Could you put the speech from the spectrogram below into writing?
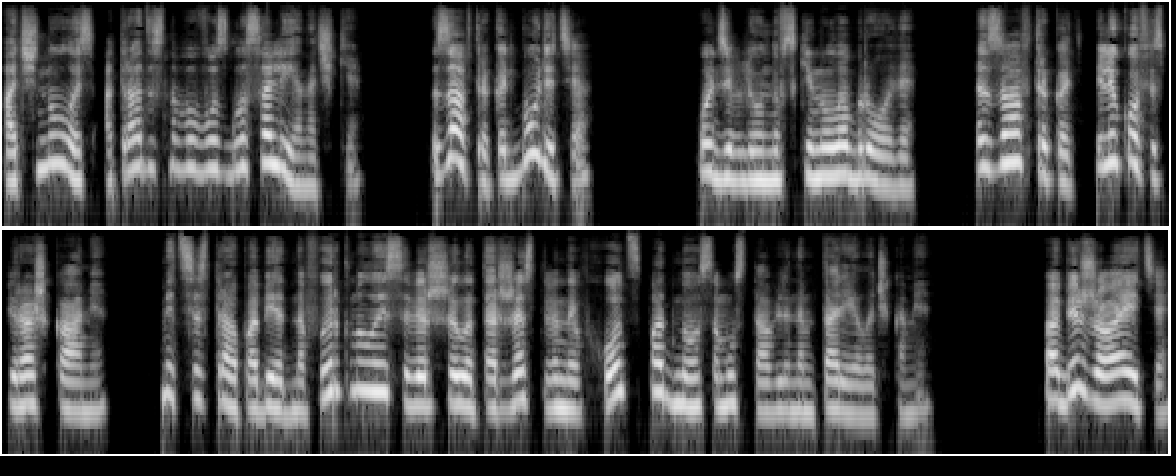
Очнулась от радостного возгласа Леночки. «Завтракать будете?» Удивленно вскинула брови. Завтракать или кофе с пирожками?» Медсестра победно фыркнула и совершила торжественный вход с подносом, уставленным тарелочками. «Обижаете.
